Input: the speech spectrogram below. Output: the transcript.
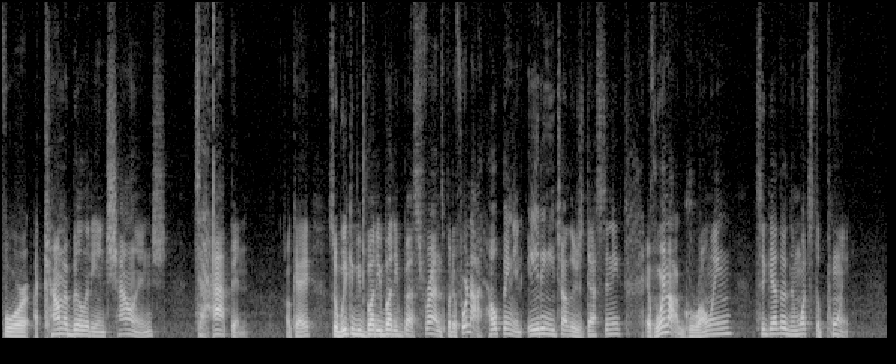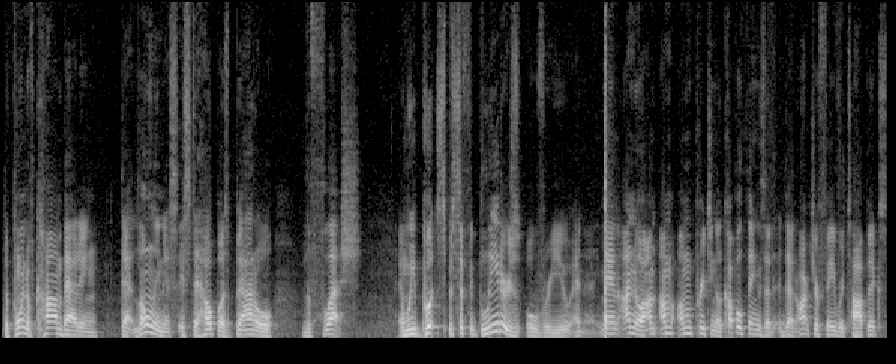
for accountability and challenge to happen. Okay? So we can be buddy buddy best friends, but if we're not helping and aiding each other's destinies, if we're not growing together, then what's the point? The point of combating that loneliness is to help us battle the flesh. And we put specific leaders over you. And man, I know I'm, I'm, I'm preaching a couple things that, that aren't your favorite topics,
